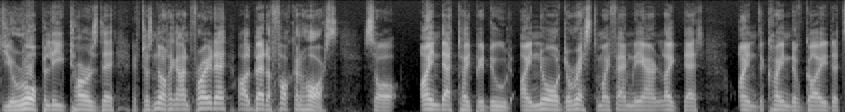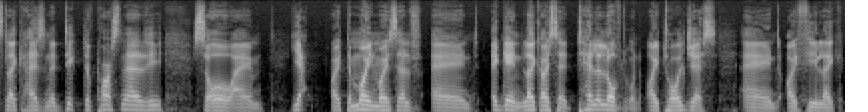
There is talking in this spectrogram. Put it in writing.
the Europa League Thursday. If there's nothing on Friday, I'll bet a fucking horse. So I'm that type of dude. I know the rest of my family aren't like that. I'm the kind of guy that's like has an addictive personality. So um I have to mind myself and again, like I said, tell a loved one. I told Jess and I feel like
